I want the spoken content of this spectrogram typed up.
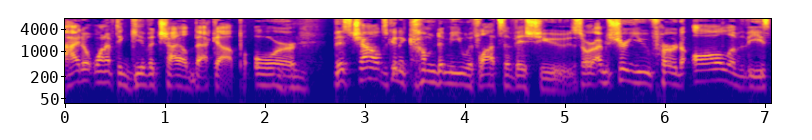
I don't want to have to give a child back up, or mm-hmm. this child's going to come to me with lots of issues, or I'm sure you've heard all of these.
